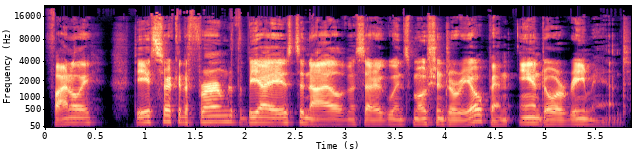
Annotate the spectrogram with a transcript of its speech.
Finally, the Eighth Circuit affirmed the BIA's denial of Ms. Arguin's motion to reopen and or remand.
